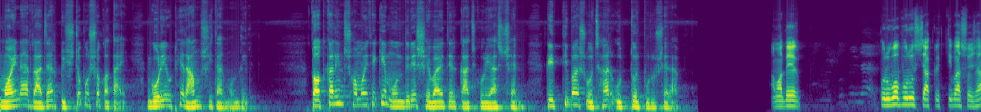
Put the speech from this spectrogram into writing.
ময়নার রাজার পৃষ্ঠপোষকতায় গড়ে ওঠে রাম সীতার মন্দির। তৎকালীন সময় থেকে মন্দিরের সেবায়তের কাজ করে আসছেন কৃত্তিবাস ওঝার উত্তর পুরুষেরা। আমাদের পূর্বপুরুষ যা কৃত্তিবাস ওঝা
